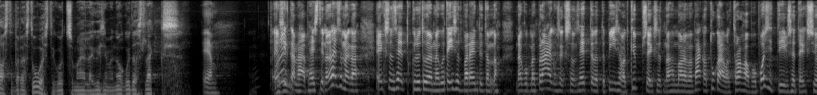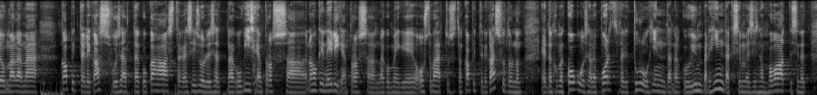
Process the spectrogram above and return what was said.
aasta pärast uuesti kutsuma jälle, küsima, no kuidas läks. jah ei no ikka läheb hästi, no ühesõnaga, eks see on see, et kui nüüd on nagu teised variandid on noh, nagu me praeguseks on see ettevõte piisavalt küps, eks, et noh, me oleme väga tugevalt rahavoo positiivsed, eks ju, me oleme kapitali kasvu sealt nagu kahe aastaga sisuliselt nagu viiskümmend prossa, noh, okei okay,, nelikümmend prossa on nagu mingi ostuväärtusest on kapitali kasvu tulnud. et nagu me kogu selle portfelli turuhinda nagu ümber hindaksime, siis noh, ma vaatasin, et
